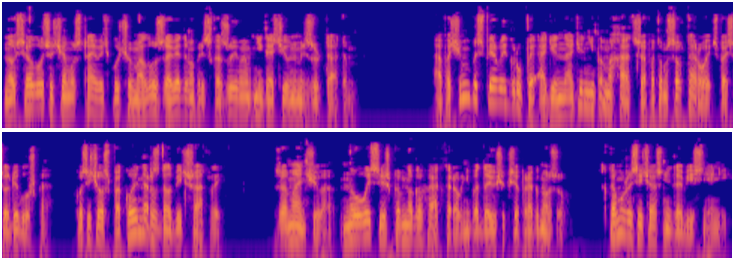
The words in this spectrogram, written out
Но все лучше, чем устраивать кучу малу с заведомо предсказуемым негативным результатом. «А почему бы с первой группой один на один не помахаться, а потом со второй?» — спросил лягушка. После чего спокойно раздолбить шаттлы. Заманчиво, но, увы, слишком много факторов, не поддающихся прогнозу. К тому же сейчас не до объяснений.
